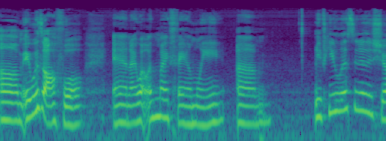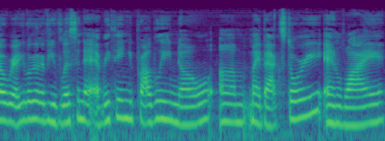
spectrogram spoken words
Um, it was awful, and I went with my family. Um, if you listen to the show regularly, if you've listened to everything, you probably know um, my backstory and why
